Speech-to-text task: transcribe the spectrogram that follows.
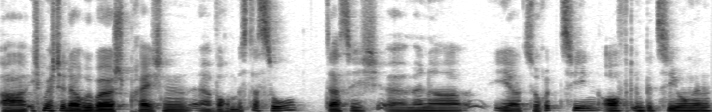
Äh, ich möchte darüber sprechen, äh, warum ist das so, dass sich äh, Männer eher zurückziehen, oft in Beziehungen.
